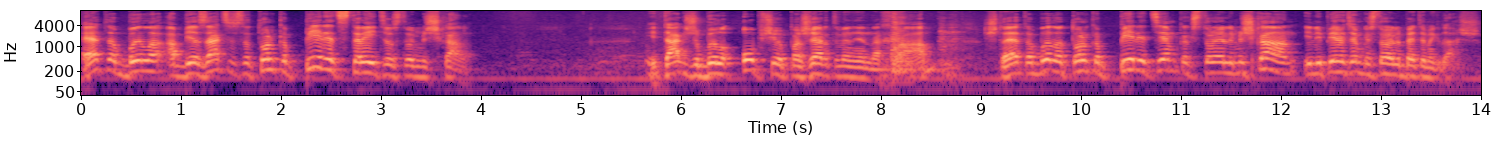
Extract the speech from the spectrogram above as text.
это было обязательство только перед строительством мешкана. И также было общее пожертвование на храм, что это было только перед тем, как строили мешкан, или перед тем, как строили Бетамикдаш.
